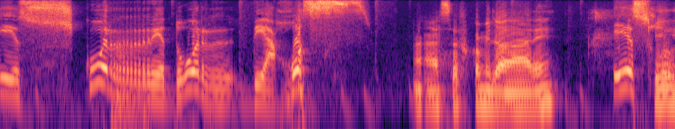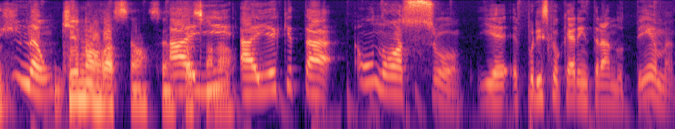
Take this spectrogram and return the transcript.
escorredor de arroz. Ah, essa ficou milionária, hein? Esco... Que, não. Que inovação sensacional. Aí, aí é que tá. O nosso, e é, é por isso que eu quero entrar no tema,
